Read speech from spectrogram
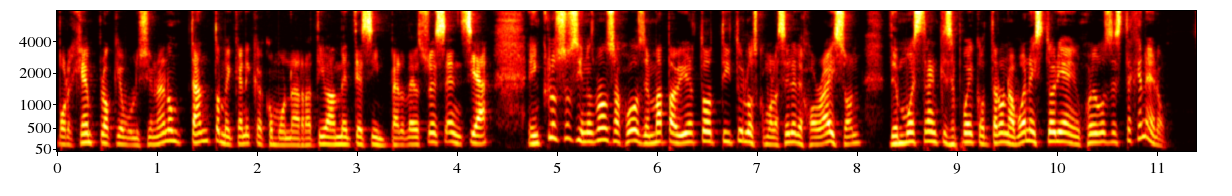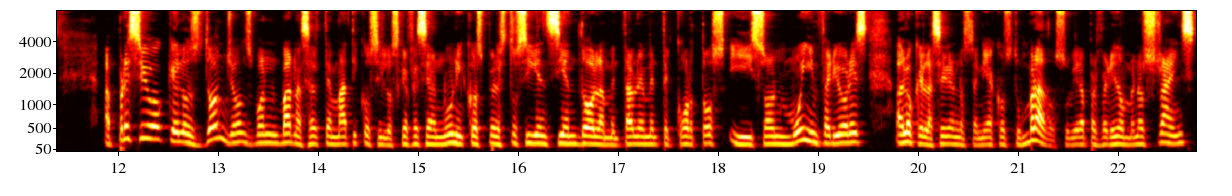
por ejemplo, que evolucionaron tanto mecánica como narrativamente sin perder su esencia. E incluso si nos vamos a juegos de mapa abierto, títulos como la serie de Horizon demuestran que se puede contar una buena historia en juegos de este género. Aprecio que los dungeons van a ser temáticos y los jefes sean únicos, pero estos siguen siendo lamentablemente cortos y son muy inferiores a lo que la serie nos tenía acostumbrados. Hubiera preferido menos shrines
